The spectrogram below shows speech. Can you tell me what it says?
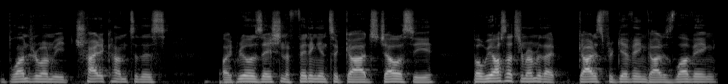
blunder when we try to come to this like realization of fitting into God's jealousy. But we also have to remember that God is forgiving, God is loving.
